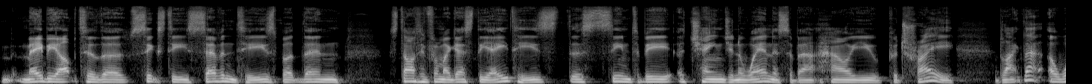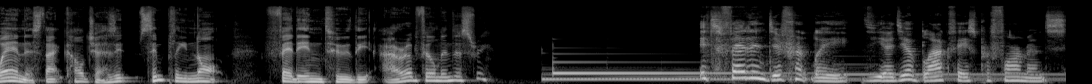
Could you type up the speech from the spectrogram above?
maybe up to the 60s, 70s, but then starting from, I guess, the 80s, there seemed to be a change in awareness about how you portray black. That awareness, that culture, has it simply not fed into the Arab film industry? It's fed in differently. The idea of blackface performance,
